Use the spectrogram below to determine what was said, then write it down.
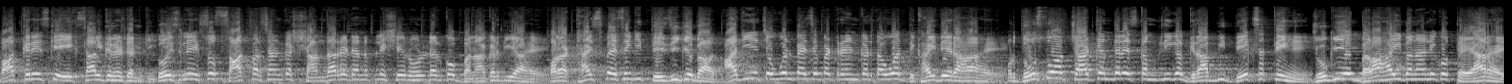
बात करें इसके एक साल के रिटर्न की तो इसने 107 परसेंट का शानदार रिटर्न अपने शेयर होल्डर को बनाकर दिया है। और अट्ठाईस पैसे की तेज़ी के बाद आज ये चौवन पैसे पर ट्रेंड करता हुआ दिखाई दे रहा है। और दोस्तों, आप चार्ट के अंदर इस कंपनी का ग्राफ भी देख सकते हैं, जो की एक बड़ा हाई बनाने को तैयार है।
